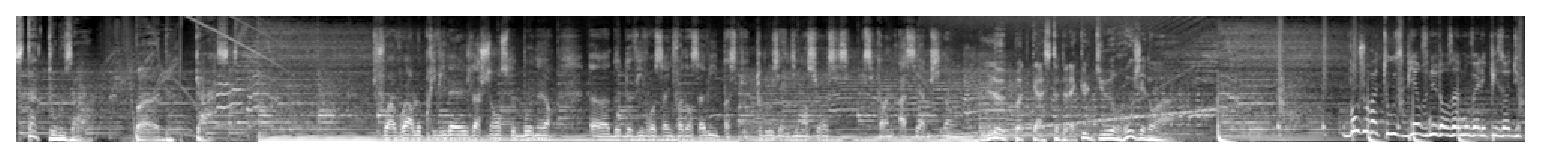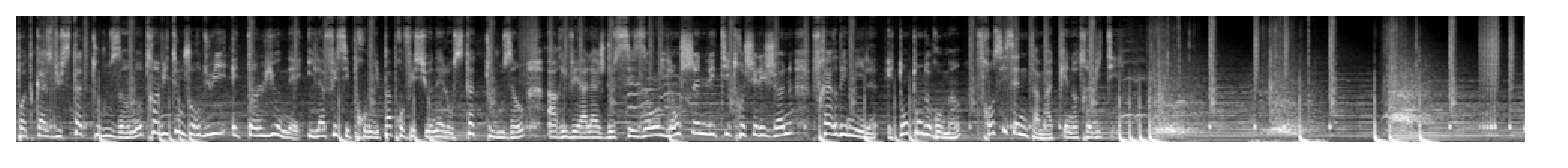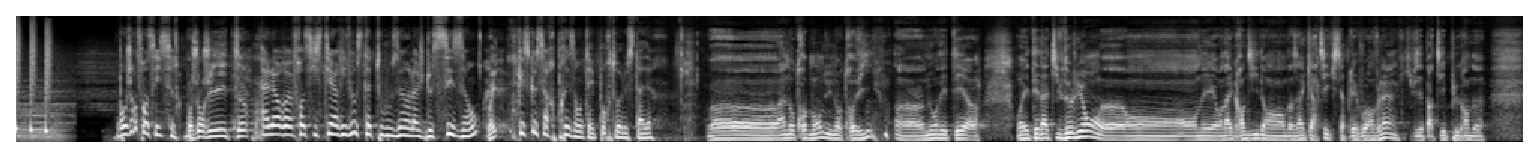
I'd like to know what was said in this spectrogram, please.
Stade Toulousain, podcast. Il faut avoir le privilège, la chance, le bonheur euh, de, de vivre ça une fois dans sa vie, parce que Toulouse, il y a une dimension, c'est- c'est c'est quand même assez hallucinant. Le podcast de la culture rouge et noire. Bonjour à tous, bienvenue dans un nouvel épisode du podcast du Stade Toulousain. Notre invité aujourd'hui est un Lyonnais. Il a fait ses premiers pas professionnels au Stade Toulousain. Arrivé à l'âge de 16 ans, il enchaîne les titres chez les jeunes. Frère d'Émile et tonton de Romain, Francis Ntamak est notre invité. Bonjour Francis. Bonjour Judith. Alors euh, Francis, tu es arrivé au Stade Toulousain à l'âge de 16 ans. Oui. Qu'est-ce que ça représentait pour toi le stade? Euh, un autre monde, une autre vie. Euh, nous, on était, euh, on était natifs de Lyon. On, on est, on a grandi dans, dans un quartier qui s'appelait Vaux-en-Velin, qui faisait partie des plus grandes,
